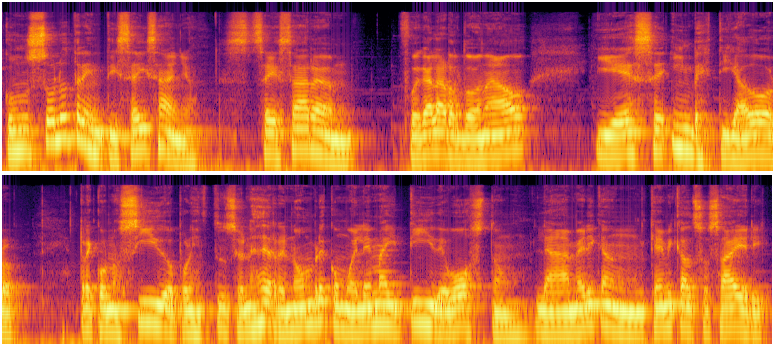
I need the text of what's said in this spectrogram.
Con solo 36 años, César em, fue galardonado y es investigador reconocido por instituciones de renombre como el MIT de Boston, la American Chemical Society,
